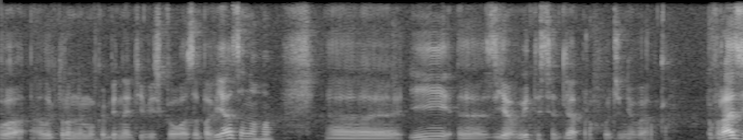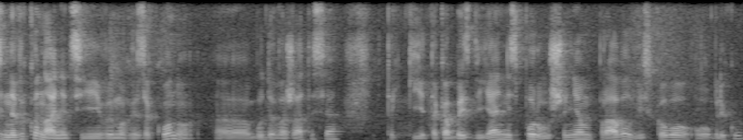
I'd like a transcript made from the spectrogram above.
в електронному кабінеті військовозобов'язаного е, і е, з'явитися для проходження ВЛК. В разі невиконання цієї вимоги закону е, буде вважатися такі, така бездіяльність порушенням правил військового обліку,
